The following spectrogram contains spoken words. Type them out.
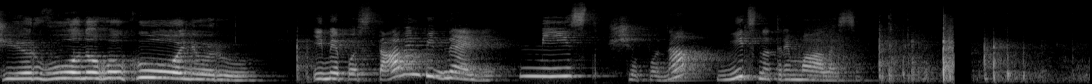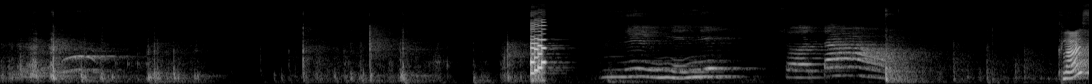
Червоного кольору. І ми поставимо під неї міст, щоб вона міцно трималася. Клас?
